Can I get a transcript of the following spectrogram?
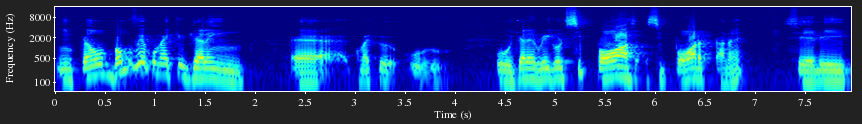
Então, vamos ver como é que o Jalen, é, como é que o, o, Jalen Rigor se, por, se porta, né? se ele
